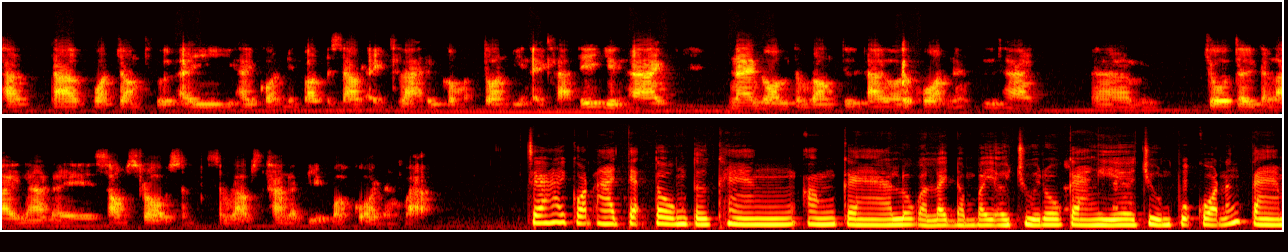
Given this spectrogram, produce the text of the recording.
ថាតើគាត់ចង់ធ្វើអីហើយគាត់មានបទពិសោធន៍អីខ្លះឬក៏មិនទាន់មានអីខ្លះទេយើងអាចណែនាំតម្រង់ទិសដៅឲ្យគាត់ហ្នឹងគឺថាអឺ ចូលទៅកន្លែងណាដែលសមស្របសម្រាប់ស្ថានភាពរបស់គាត់ហ្នឹងបាទចាឲ្យគាត់អាចតាក់ទងទៅខាងអង្គការលោកអាលិចដើម្បីឲ្យជួយរកការងារជូនពួកគាត់ហ្នឹងតាម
